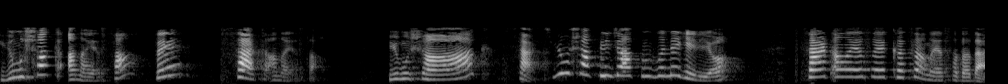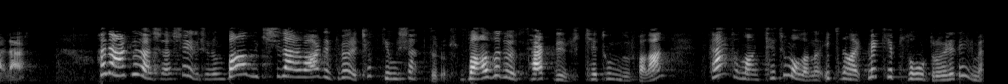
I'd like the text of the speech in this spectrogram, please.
Yumuşak anayasa ve sert anayasa. Yumuşak, sert. Yumuşak deyince aklınıza ne geliyor? Sert anayasaya katı anayasada derler. Hani arkadaşlar şey düşünün bazı kişiler vardır ki böyle çok yumuşak durur. Bazıları böyle serttir, ketumdur falan. Sert olan, ketum olanı ikna etmek hep zordur öyle değil mi?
